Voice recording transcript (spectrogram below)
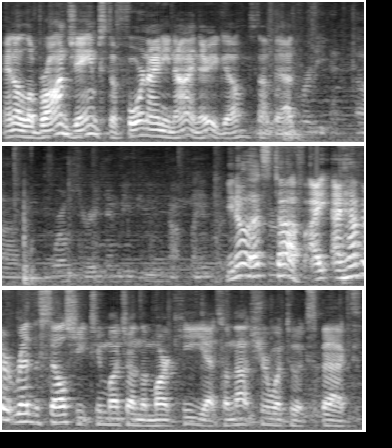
and a LeBron James to 4.99. There you go. It's not bad. For the World Series MVP, not playing. for You know that's tough. I, I haven't read the sell sheet too much on the marquee yet, so I'm not sure what to expect.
